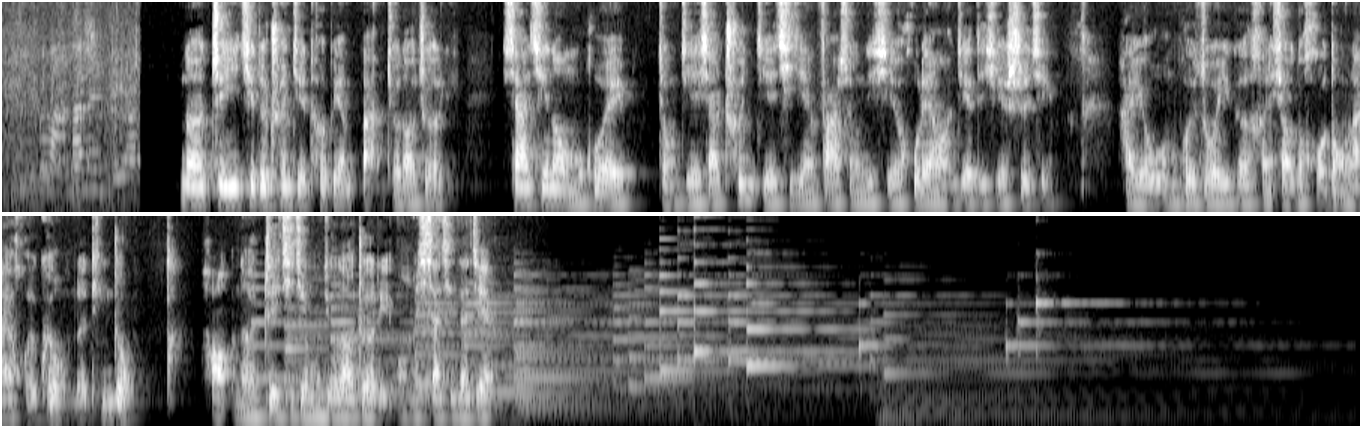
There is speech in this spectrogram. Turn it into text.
那这一期的春节特别版就到这里，下期呢我们会总结一下春节期间发生的一些互联网界的一些事情，还有我们会做一个很小的活动来回馈我们的听众。好，那这期节目就到这里，我们下期再见。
